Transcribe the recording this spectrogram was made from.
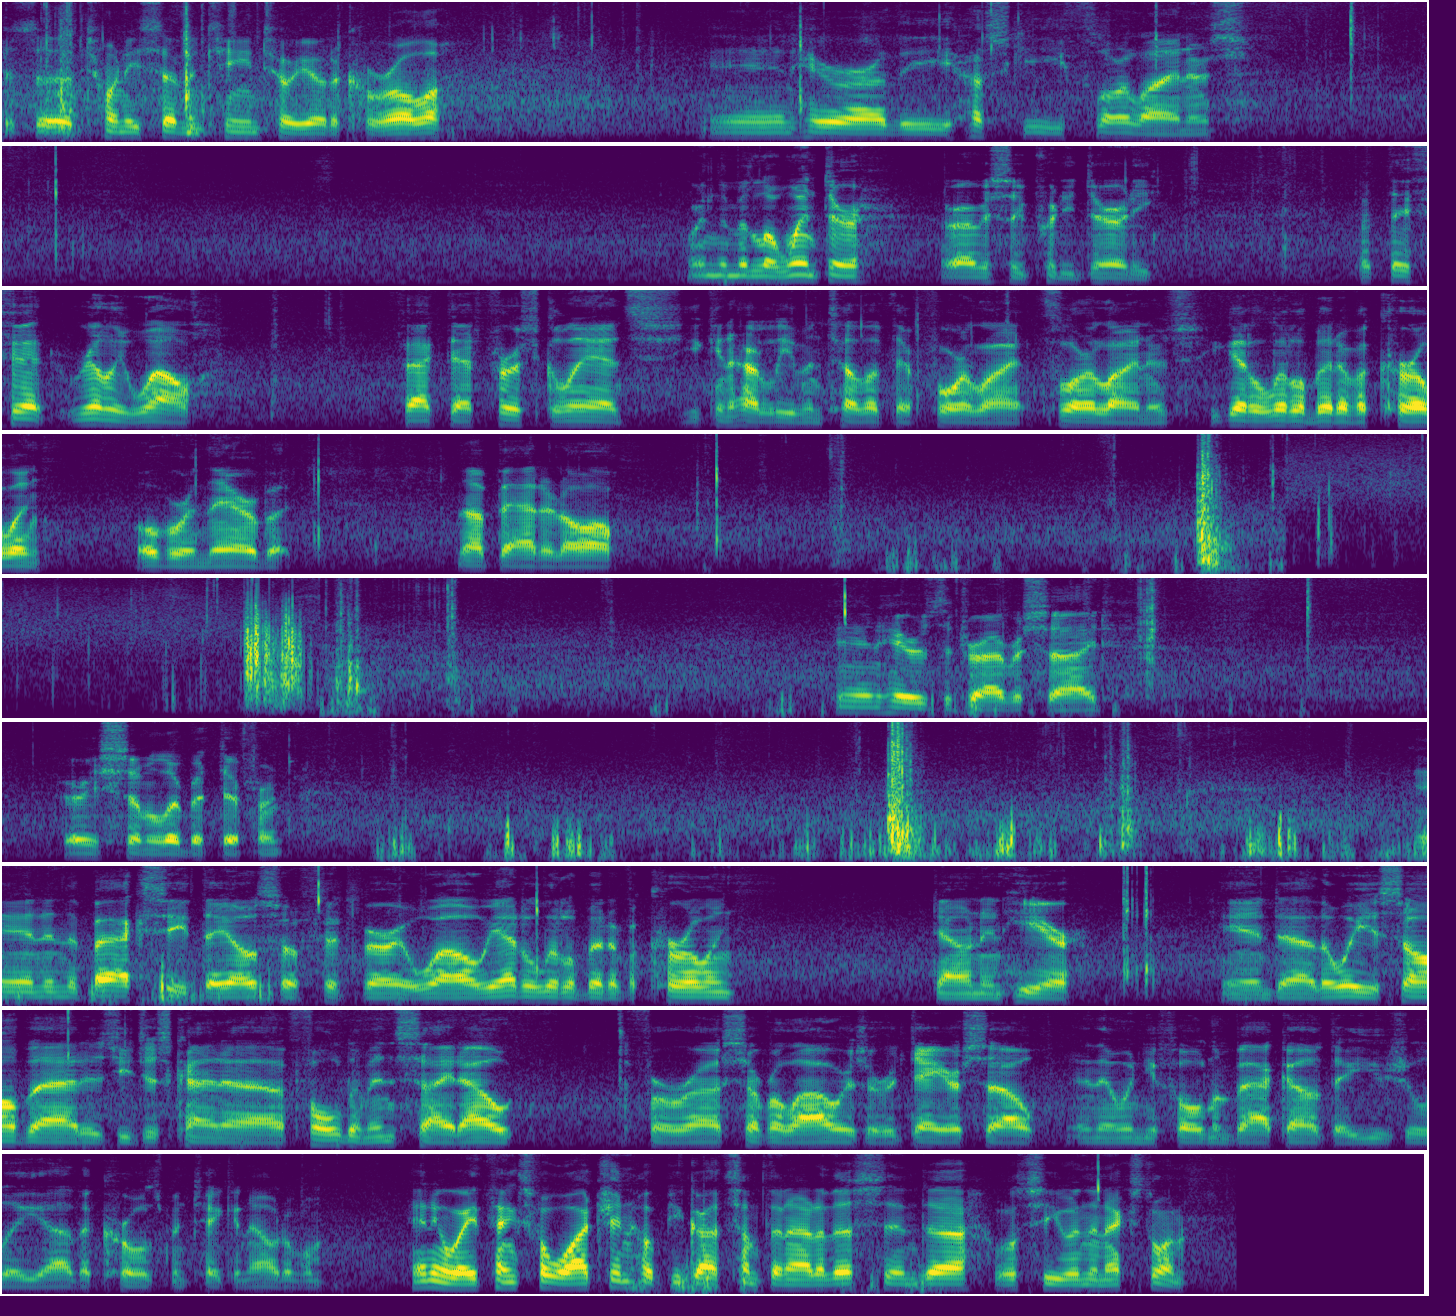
Here's a 2017 Toyota Corolla. And here are the Husky floor liners. We're in the middle of winter. They're obviously pretty dirty. But they fit really well. In fact, at first glance, you can hardly even tell that they're floor liners. You get a little bit of a curling over in there, but not bad at all. And here's the driver's side. Very similar but different. And in the back seat they also fit very well. We had a little bit of a curling down in here. And uh, the way you solve that is you just kind of fold them inside out for uh, several hours or a day or so. And then when you fold them back out, they usually, uh, the curl's been taken out of them. Anyway, thanks for watching. Hope you got something out of this, and uh, we'll see you in the next one.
